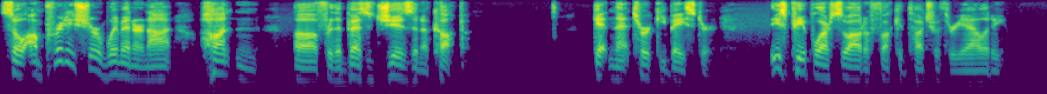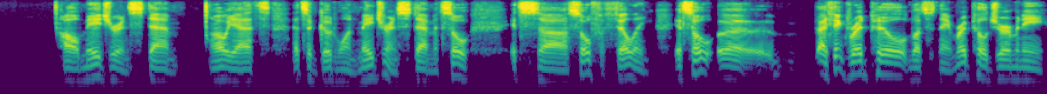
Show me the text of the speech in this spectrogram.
so I'm pretty sure women are not hunting uh, for the best jizz in a cup, getting that turkey baster. These people are so out of fucking touch with reality. Oh, major in STEM. Oh yeah, that's that's a good one. Major in STEM. It's so it's uh, so fulfilling. It's so. Uh, I think Red Pill. What's his name? Red Pill Germany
